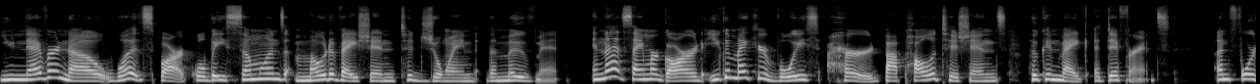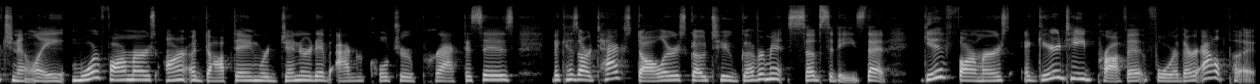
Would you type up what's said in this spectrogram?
You never know what spark will be someone's motivation to join the movement. In that same regard, you can make your voice heard by politicians who can make a difference. Unfortunately, more farmers aren't adopting regenerative agriculture practices because our tax dollars go to government subsidies that give farmers a guaranteed profit for their output.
